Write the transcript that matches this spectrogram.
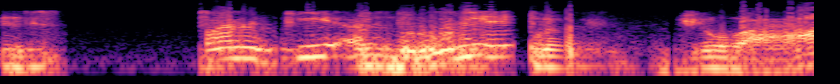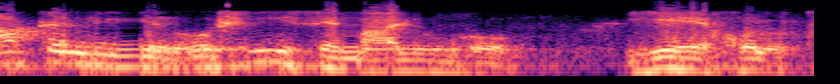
انسان کی اندرونی جو عقلی روشنی سے معلوم ہو، یہ خلق۔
